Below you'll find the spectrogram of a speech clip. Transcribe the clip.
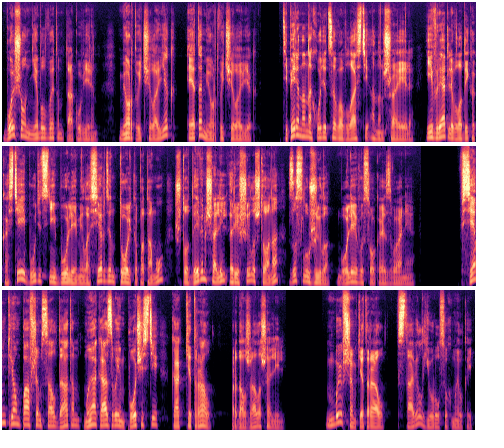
Больше он не был в этом так уверен. Мертвый человек – это мертвый человек. Теперь она находится во власти Ананшаэля, и вряд ли владыка костей будет с ней более милосерден только потому, что Девин Шалиль решила, что она заслужила более высокое звание. «Всем трем павшим солдатам мы оказываем почести, как Кетрал», — продолжала Шалиль. «Бывшим Кетрал», — вставил Юрл с ухмылкой.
